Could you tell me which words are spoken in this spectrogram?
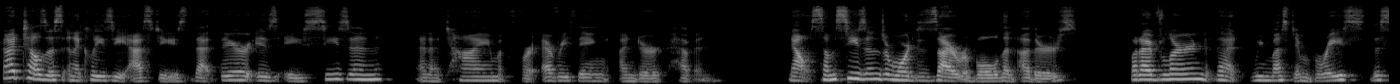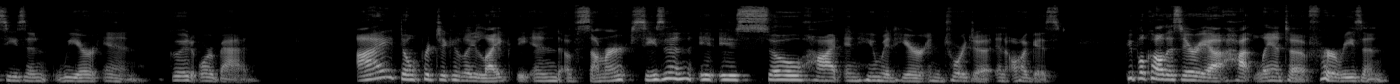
God tells us in Ecclesiastes that there is a season and a time for everything under heaven. Now, some seasons are more desirable than others, but I've learned that we must embrace the season we are in, good or bad. I don't particularly like the end of summer season. It is so hot and humid here in Georgia in August. People call this area Hot Hotlanta for a reason.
